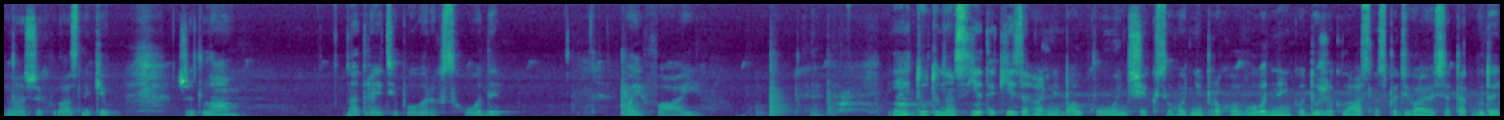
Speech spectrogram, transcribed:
наших власників житла. На третій поверх сходи, Wi-Fi. І тут у нас є такий загальний балкончик. Сьогодні прохолодненько, дуже класно. Сподіваюся, так буде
